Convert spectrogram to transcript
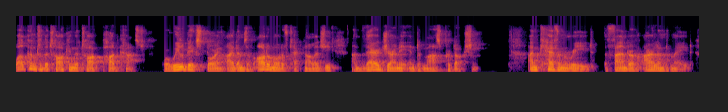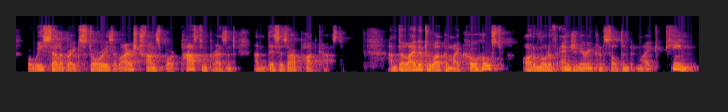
Welcome to the Talking the Talk podcast, where we'll be exploring items of automotive technology and their journey into mass production. I'm Kevin Reid, the founder of Ireland Made, where we celebrate stories of Irish transport, past and present, and this is our podcast. I'm delighted to welcome my co host, automotive engineering consultant Mike Keane.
